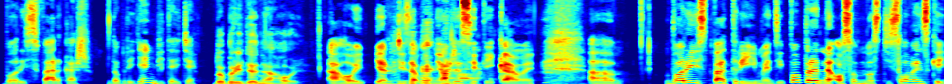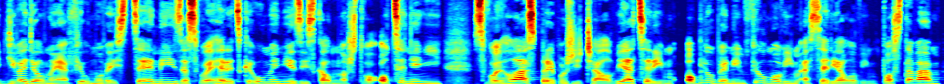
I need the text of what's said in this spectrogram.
Boris Farkaš. Dobrý deň, vitejte. Dobrý deň, ahoj. Ahoj, ja vždy zabudnem, že si týkame. Uh, Boris patrí medzi popredné osobnosti slovenskej divadelnej a filmovej scény. Za svoje herecké umenie získal množstvo ocenení, svoj hlas prepožičal viacerým obľúbeným filmovým a seriálovým postavám.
